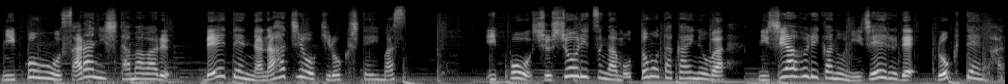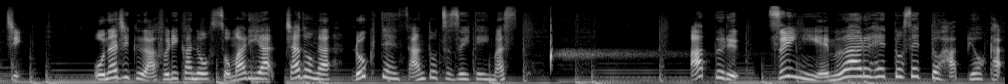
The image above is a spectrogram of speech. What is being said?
日本をさらに下回る0.78を記録しています。一方出生率が最も高いのは西アフリカのニジェールで6.8同じくアフリカのソマリアチャドが6.3と続いています。アップルついに MR ヘッドセット発表か。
